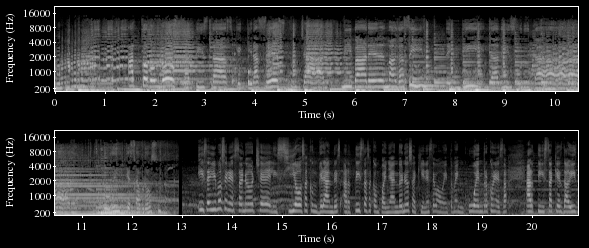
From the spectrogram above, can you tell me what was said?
A todos los artistas que quieras escuchar, mi bar el magazine te invita a disfrutar. Uy, qué sabroso. Y seguimos en esta noche deliciosa con grandes artistas acompañándonos. Aquí en este momento me encuentro con esta artista que es David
